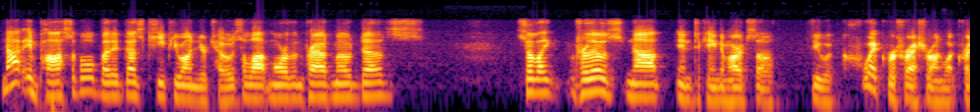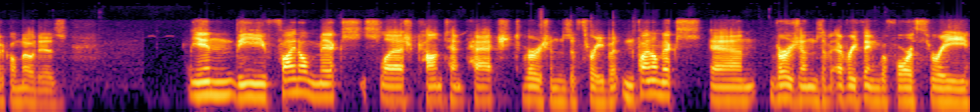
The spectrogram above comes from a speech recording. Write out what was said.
not impossible, but it does keep you on your toes a lot more than Proud Mode does. So, like, for those not into Kingdom Hearts, I'll do a quick refresher on what Critical Mode is. In the final mix slash content patched versions of 3, but in final mix and versions of everything before 3,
